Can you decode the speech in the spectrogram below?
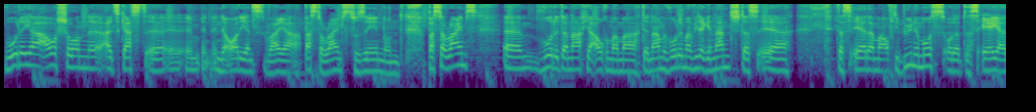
wurde ja auch schon äh, als Gast äh, in, in der Audience war ja Buster Rhymes zu sehen. Und Buster Rhymes ähm, wurde danach ja auch immer mal, der Name wurde immer wieder genannt, dass er, dass er da mal auf die Bühne muss oder dass er ja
